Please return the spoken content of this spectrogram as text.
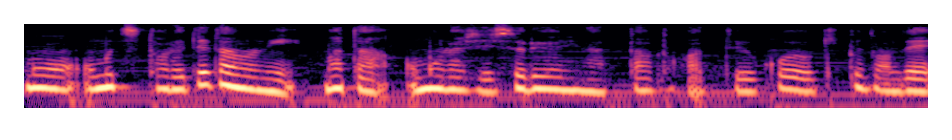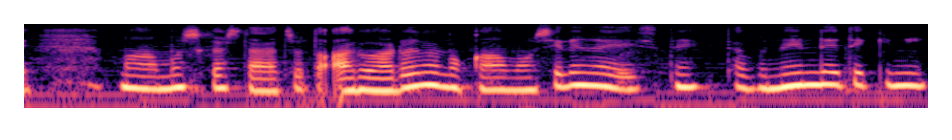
もうおむつ取れてたのにまたおもらしするようになったとかっていう声を聞くのでまあもしかしたらちょっとあるあるなのかもしれないですね。多分年齢的に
